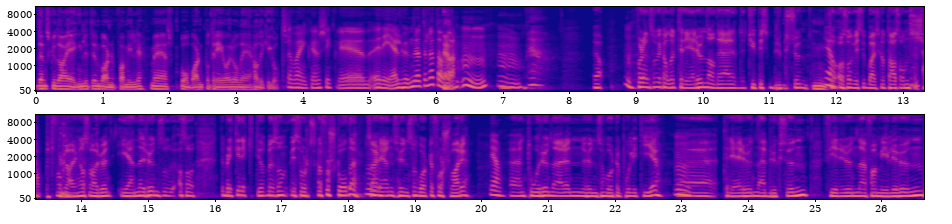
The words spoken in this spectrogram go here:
den skulle da egentlig til en barnefamilie med småbarn på tre år, og det hadde ikke gått. Det var egentlig en skikkelig reell hund, rett og slett. Altså. Ja. Mm. Ja. For den som vi kaller trerhund, da, det er typisk brukshund. Ja. Så, altså, hvis vi bare skal ta sånn kjapt forklaringa, så har du en enerhund. Så, altså, det blir ikke riktig, men sånn, Hvis folk skal forstå det, så er det en hund som går til Forsvaret. Ja. En torhund er en hund som går til politiet. Mm. Treerhunden er brukshunden. Firerhunden er familiehunden.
